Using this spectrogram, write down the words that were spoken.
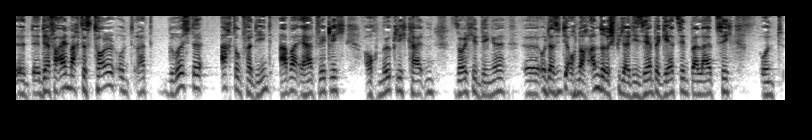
äh, der Verein macht es toll und hat größte Achtung verdient, aber er hat wirklich auch Möglichkeiten, solche Dinge. Äh, und da sind ja auch noch andere Spieler, die sehr begehrt sind bei Leipzig. Und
